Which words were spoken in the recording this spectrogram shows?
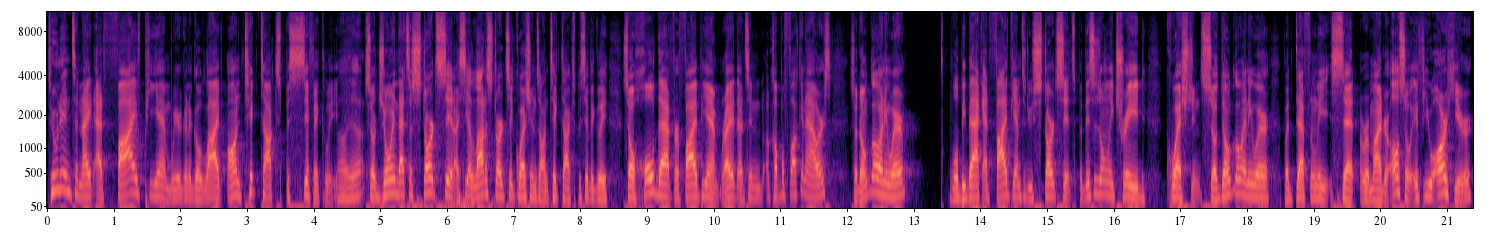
tune in tonight at 5 p.m. We are gonna go live on TikTok specifically. Oh, yeah? So join. That's a start sit. I see a lot of start sit questions on TikTok specifically. So hold that for 5 p.m. Right? That's in a couple fucking hours. So don't go anywhere. We'll be back at 5 p.m. to do start sits, but this is only trade questions. So don't go anywhere, but definitely set a reminder. Also, if you are here,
